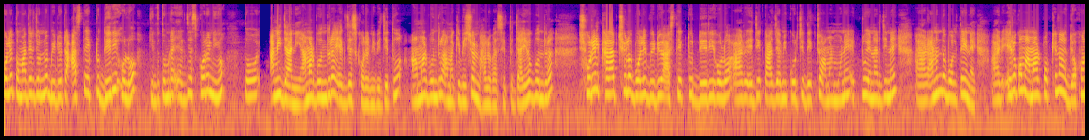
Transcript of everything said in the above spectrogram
বলে তোমাদের জন্য ভিডিওটা আসতে একটু দেরি হলো, কিন্তু তোমরা অ্যাডজাস্ট করে নিও। তো আমি জানি, আমার বন্ধুরা অ্যাডজাস্ট করে নেবে। যেহেতু আমার বন্ধুরা আমাকে ভীষণ ভালোবাসে। তো যাই হোক বন্ধুরা, শরীর খারাপ ছিল বলে ভিডিও আসতে একটু দেরি হলো। আর এই যে কাজ আমি করছি, দেখছ আমার মনে একটু এনার্জি নেই আর আনন্দ বলতেই নেই। আর এরকম আমার পক্ষে না, যখন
